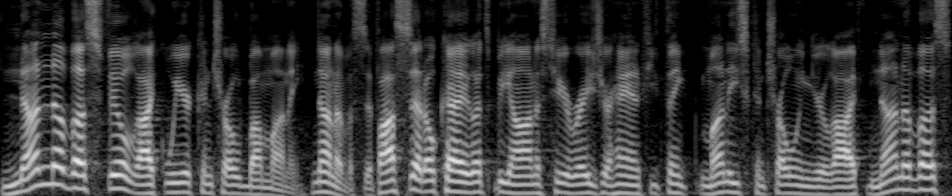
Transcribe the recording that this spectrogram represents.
None of us feel like we are controlled by money. None of us. If I said, okay, let's be honest here, raise your hand if you think money's controlling your life, none of us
